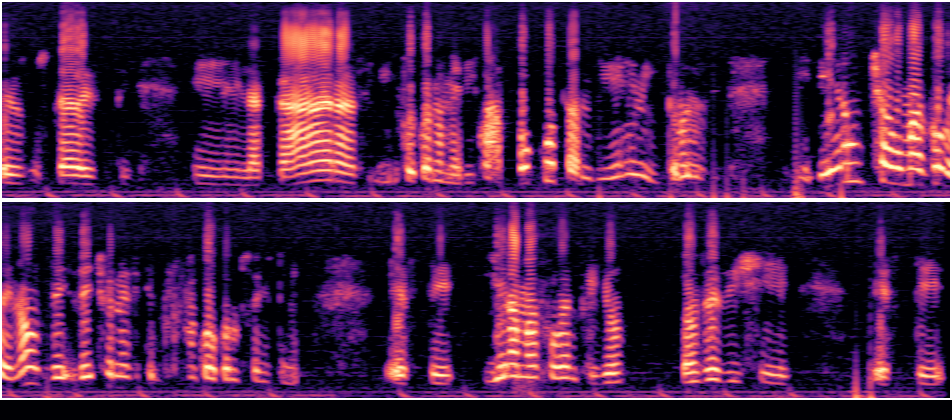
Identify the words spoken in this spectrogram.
puedes buscar este eh, las caras. Y fue cuando me dijo, ¿a poco también? Y, entonces, y, era un chavo más joven, ¿no? De, de hecho, en ese tiempo no me acuerdo cuántos años tenía. Este, y era más joven que yo. Entonces dije, este,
